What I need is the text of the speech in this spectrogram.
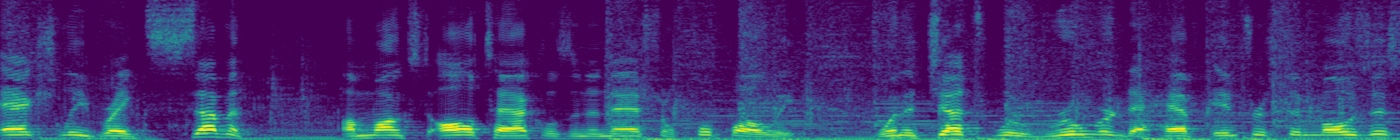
actually ranks seventh amongst all tackles in the National Football League. When the Jets were rumored to have interest in Moses,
